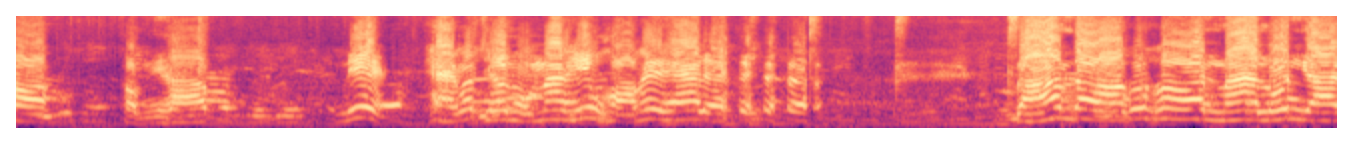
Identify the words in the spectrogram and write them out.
ดอกขอบคุณครับ นี่แขกรับเชิญผมมาหิ้วของให้แท้เลย สามดอกทุกคนมาลุ้นกัน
